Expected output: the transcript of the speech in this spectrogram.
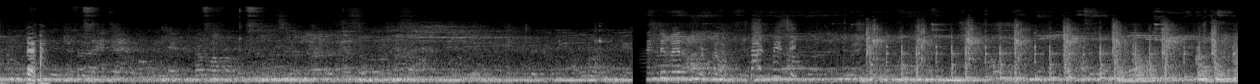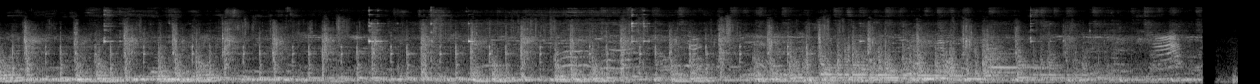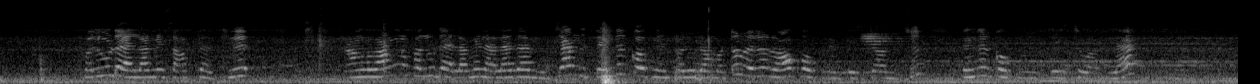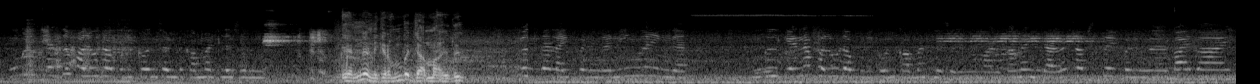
ரெண்டு பேருக்கு மட்டும் எல்லாமே சாப்பிட்டாச்சு. வாங்கின ஃபலூடா எல்லாமே நல்லா தான் இருந்துச்சு. அந்த டெண்டர் கோகனட் ஃபலூடா மட்டும் வெறும் ரா கோகனட் டேஸ்ட்டாக இருந்துச்சு. டெண்டர் கோகனட் டேஸ்ட் வரல. உங்களுக்கு எந்த ஃபலூடா பிடிக்கும்னு சொல்லிட்டு கமெண்ட்டில் சொல்லுங்கள் என்ன எனக்கு ரொம்ப ஜாமா இது லைக் பண்ணுங்கள் நீங்களும் இங்கே உங்களுக்கு என்ன ஃபலூடா பிடிக்கும்னு கமெண்ட்டில் சொல்லுங்கள் மறக்காமல் சேனல் சப்ஸ்கிரைப் பண்ணுங்கள் பாய் பாய்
